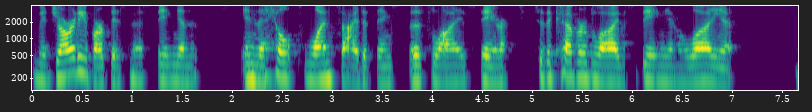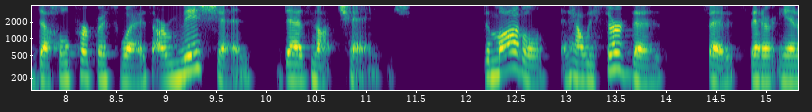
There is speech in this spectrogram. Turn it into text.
majority of our business being in in the health one side of things, those lives there, to the covered lives being in Alliant, the whole purpose was our mission does not change. The model and how we serve those folks that are in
